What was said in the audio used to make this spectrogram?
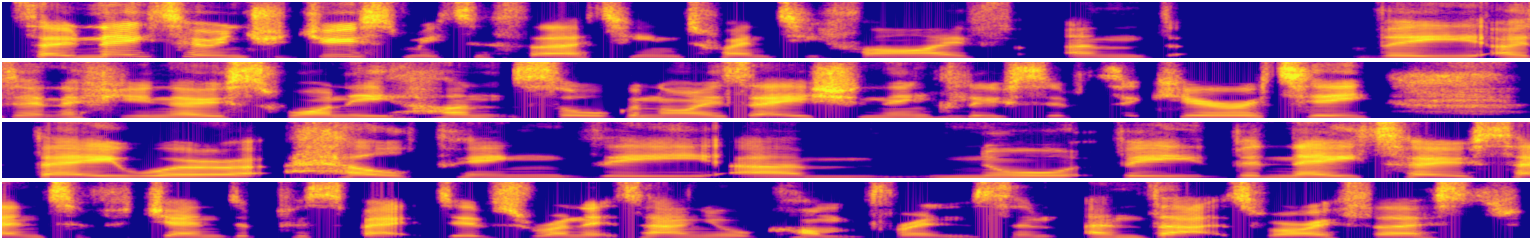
So NATO introduced me to 1325, and the I don't know if you know Swanee Hunt's organization, Inclusive Security. They were helping the um, Nor- the the NATO Center for Gender Perspectives run its annual conference, and, and that's where I first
